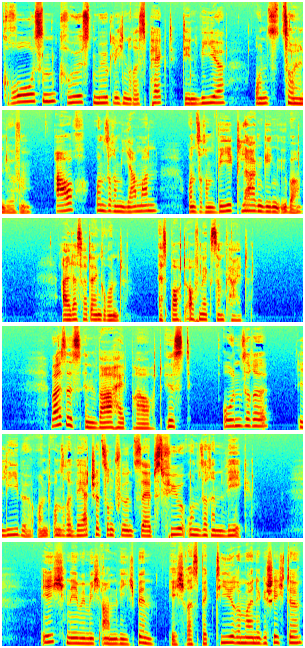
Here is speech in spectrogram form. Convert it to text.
großen, größtmöglichen Respekt, den wir uns zollen dürfen, auch unserem Jammern, unserem Wehklagen gegenüber. All das hat einen Grund. Es braucht Aufmerksamkeit. Was es in Wahrheit braucht, ist unsere Liebe und unsere Wertschätzung für uns selbst, für unseren Weg. Ich nehme mich an, wie ich bin. Ich respektiere meine Geschichte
